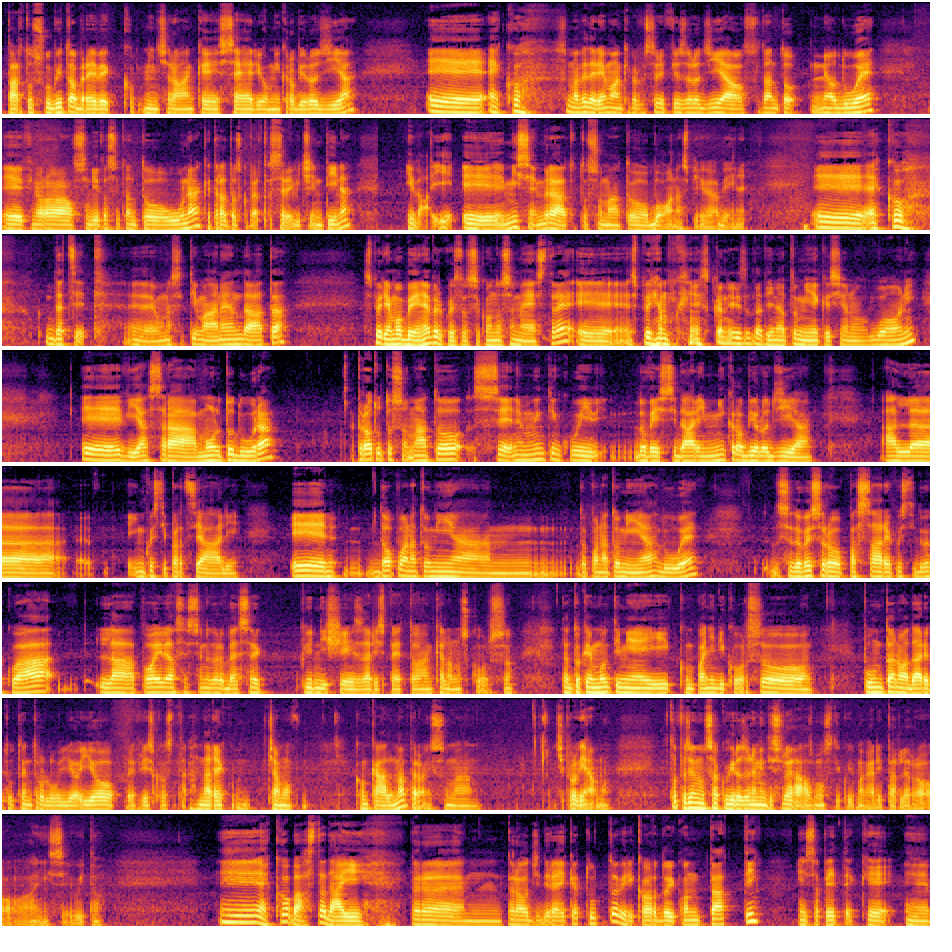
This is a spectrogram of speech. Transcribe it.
parto subito, a breve comincerò anche serio microbiologia. E ecco, insomma vedremo. Anche i professori di fisiologia, ho soltanto, ne ho due e finora ho sentito soltanto una che tra l'altro ho scoperto essere vicentina. E vai. E mi sembra tutto sommato buona, spiega bene. E ecco, that's it. Eh, una settimana è andata. Speriamo bene per questo secondo semestre e speriamo che escano i risultati in anatomia che siano buoni. E via, sarà molto dura. Però tutto sommato, se nel momento in cui dovessi dare in microbiologia al, in questi parziali e dopo anatomia, dopo anatomia 2, se dovessero passare questi due qua, la, poi la sessione dovrebbe essere più in discesa rispetto anche all'anno scorso. Tanto che molti miei compagni di corso puntano a dare tutto entro luglio. Io preferisco andare, diciamo, con calma, però insomma ci proviamo. Sto facendo un sacco di ragionamenti sull'Erasmus, di cui magari parlerò in seguito. E ecco, basta, dai. Per, per oggi direi che è tutto. Vi ricordo i contatti e sapete che eh,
